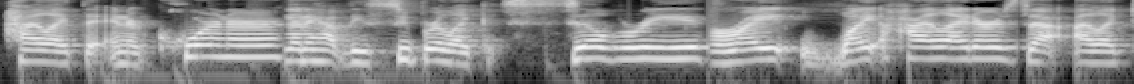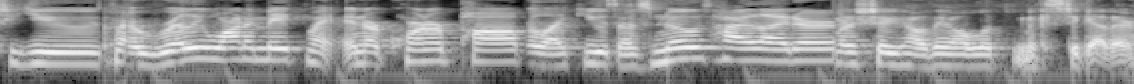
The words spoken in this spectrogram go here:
highlight the inner corner. And then I have these super like silvery, bright white highlighters that I like to use if I really want to make my inner corner pop or like use as nose highlighter. I'm going to show you how they all look mixed together.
